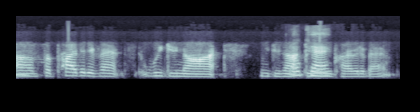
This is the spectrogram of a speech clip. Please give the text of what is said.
um, for private events, we do not. We do not okay. do any private events.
